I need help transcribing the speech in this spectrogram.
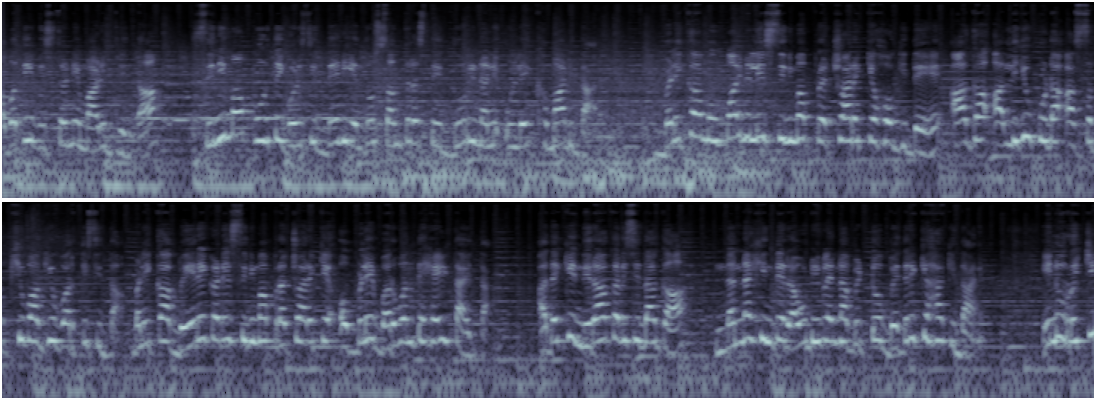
ಅವಧಿ ವಿಸ್ತರಣೆ ಮಾಡಿದ್ರಿಂದ ಸಿನಿಮಾ ಪೂರ್ತಿಗೊಳಿಸಿದ್ದೇನೆ ಎಂದು ಸಂತ್ರಸ್ತೆ ದೂರಿನಲ್ಲಿ ಉಲ್ಲೇಖ ಮಾಡಿದ್ದಾರೆ. ಬಳಿಕ ಮುಂಬೈನಲ್ಲಿ ಸಿನಿಮಾ ಪ್ರಚಾರಕ್ಕೆ ಹೋಗಿದ್ದೆ. ಆಗ ಅಲ್ಲಿಯೂ ಕೂಡ ಅಸಭ್ಯವಾಗಿ ವರ್ತಿಸಿದ್ದ. ಬಳಿಕ ಬೇರೆ ಕಡೆ ಸಿನಿಮಾ ಪ್ರಚಾರಕ್ಕೆ ಒಬ್ಬಳೇ ಬರುವಂತೆ ಹೇಳ್ತಾ ಇದ್ದ. ಅದಕ್ಕೆ ನಿರಾಕರಿಸಿದಾಗ ನನ್ನ ಹಿಂದೆ ರೌಡಿಗಳನ್ನ ಬಿಟ್ಟು ಬೆದರಿಕೆ ಹಾಕಿದ್ದಾನೆ. ಇನ್ನು ರುಚಿ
